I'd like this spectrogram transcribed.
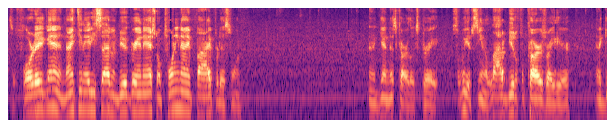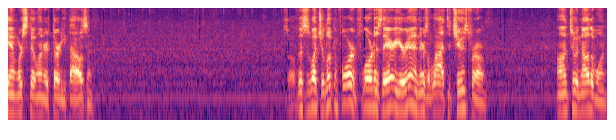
So Florida again, 1987 Buick Grand National, 29.5 for this one. And again, this car looks great. So we have seen a lot of beautiful cars right here. And again, we're still under 30,000. So if this is what you're looking for and Florida's the area you're in, there's a lot to choose from. On to another one.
